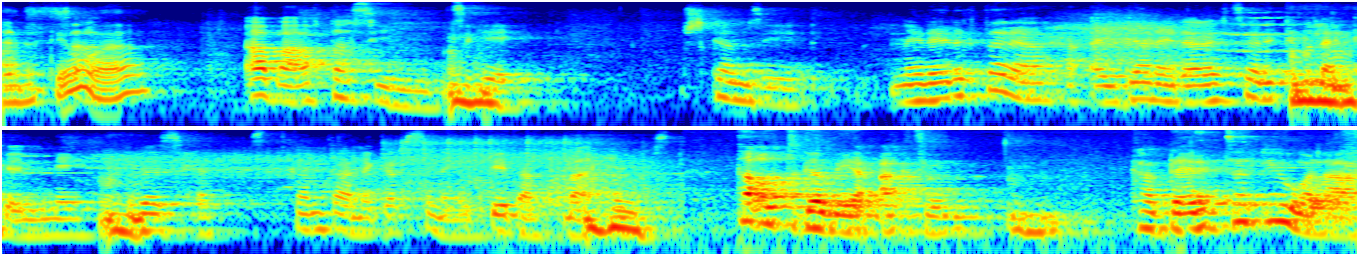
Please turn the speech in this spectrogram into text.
ማለት እዩ ኣብ ኣብታ ሲን ፅጌ مش ከምዚ Mhm. ne. Directarea aydan directari kabla kelne أنا hat kamta na garsana أنا ma ta out gabiya أنا kab director li wala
